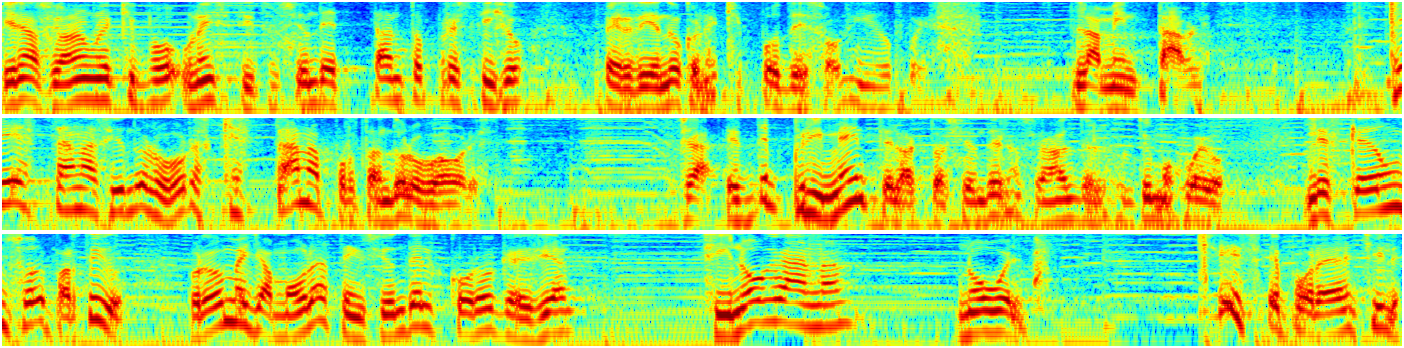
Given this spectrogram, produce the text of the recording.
Y Nacional un equipo, una institución de tanto prestigio, perdiendo con equipos de sonido, pues lamentable. ¿Qué están haciendo los jugadores? ¿Qué están aportando los jugadores? O sea, es deprimente la actuación de Nacional de los últimos juegos. Les queda un solo partido. Pero me llamó la atención del coro que decían, si no ganan, no vuelvan. ¿Qué dice por allá en Chile?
